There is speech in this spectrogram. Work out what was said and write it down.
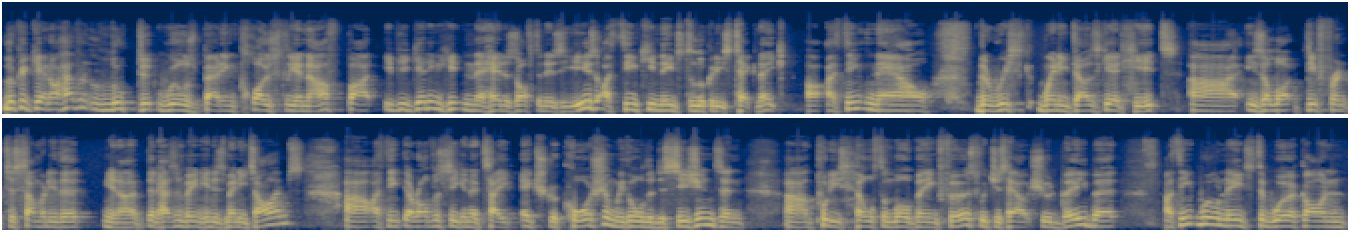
Look, again, I haven't looked at Will's batting closely enough, but if you're getting hit in the head as often as he is, I think he needs to look at his technique. I think now the risk when he does get hit uh, is a lot different to somebody that you know that hasn't been hit as many times. Uh, I think they're obviously going to take extra caution with all the decisions and uh, put his health and well-being first, which is how it should be. But I think Will needs to work on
